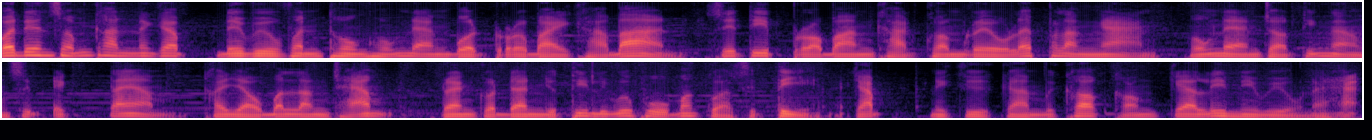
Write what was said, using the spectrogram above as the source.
ประเด็นสำคัญนะครับเดวิลฟันธงหงแดงบทระบายขาบ้าน ซิตี้ปราะบางขาดความเร็วและพลังงาน หงแดงจอดที่งาน 11 แต้มเขย่าบัลลังก์แชมป์แรงกดดันอยู่ที่ลิเวอร์พูลมากกว่าซิตี้นะครับนี่คือการวิเคราะห์ของแกลลี่นิวิลนะฮะ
